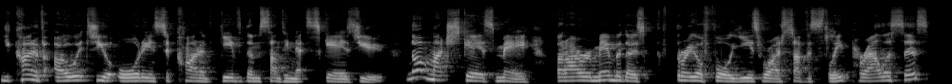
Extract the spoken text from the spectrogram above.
you kind of owe it to your audience to kind of give them something that scares you. Not much scares me, but I remember those three or four years where I suffered sleep paralysis.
